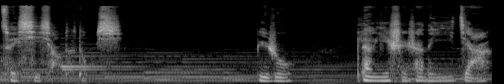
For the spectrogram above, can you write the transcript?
最细小的东西，比如晾衣绳上的衣夹。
